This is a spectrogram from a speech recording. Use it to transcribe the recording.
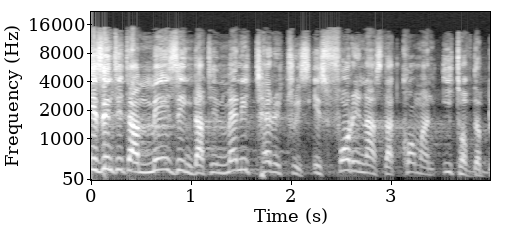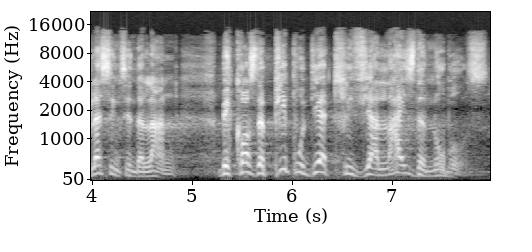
Isn't it amazing that in many territories it's foreigners that come and eat of the blessings in the land because the people there trivialize the nobles.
